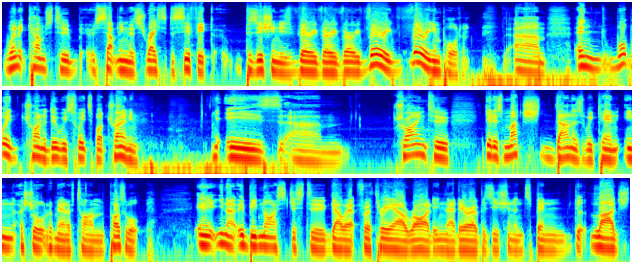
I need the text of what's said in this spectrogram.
when it comes to something that's race specific, position is very, very, very, very, very important. Um, and what we're trying to do with sweet spot training is um, trying to get as much done as we can in a short amount of time possible. Uh, you know, it'd be nice just to go out for a three hour ride in that aero position and spend large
